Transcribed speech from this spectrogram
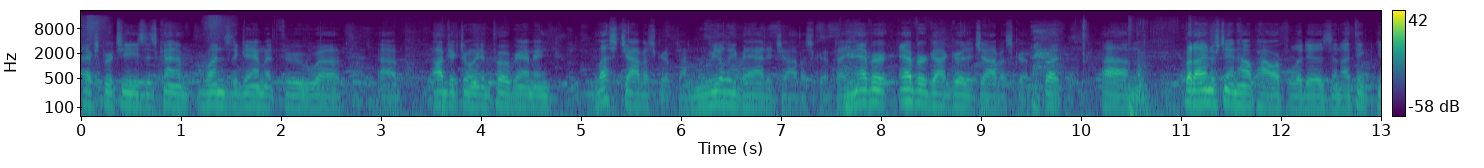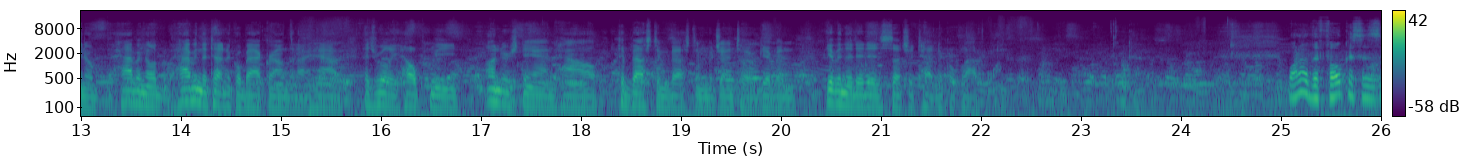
expertise is kind of runs the gamut through uh, uh, object-oriented programming, less JavaScript. I'm really bad at JavaScript. I never ever got good at JavaScript, but um, but I understand how powerful it is, and I think you know having a, having the technical background that I have has really helped me understand how to best invest in Magento, given given that it is such a technical platform. Okay. One of the focuses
